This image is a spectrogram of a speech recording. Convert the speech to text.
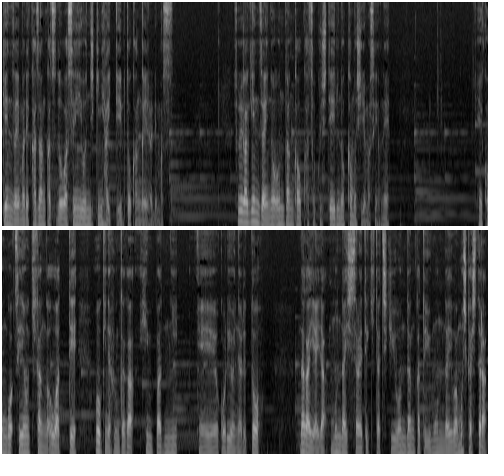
現在まで火山活動は専用時期に入っていると考えられます。それが現在の温暖化を加速しているのかもしれませんよね。今後静温期間が終わって大きな噴火が頻繁に、えー、起こるようになると長い間問題視されてきた地球温暖化という問題はもしかしたら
